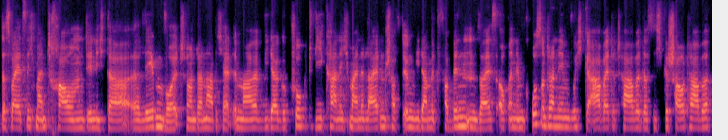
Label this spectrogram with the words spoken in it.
das war jetzt nicht mein Traum, den ich da äh, leben wollte. Und dann habe ich halt immer wieder geguckt, wie kann ich meine Leidenschaft irgendwie damit verbinden, sei es auch in dem Großunternehmen, wo ich gearbeitet habe, dass ich geschaut habe,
